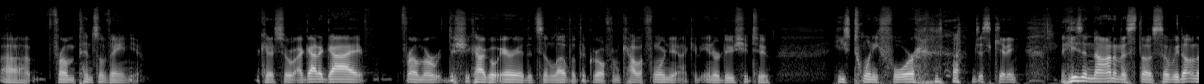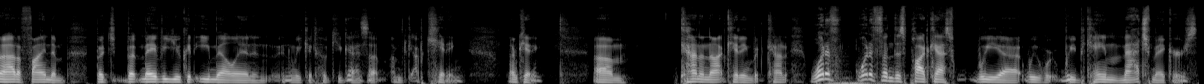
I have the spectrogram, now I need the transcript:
uh, from Pennsylvania. Okay, so I got a guy from the Chicago area that's in love with a girl from California I could introduce you to. He's 24. I'm just kidding. He's anonymous though, so we don't know how to find him. But but maybe you could email in and, and we could hook you guys up. I'm, I'm kidding. I'm kidding. Um, kind of not kidding, but kind of. What if what if in this podcast we uh, we were, we became matchmakers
